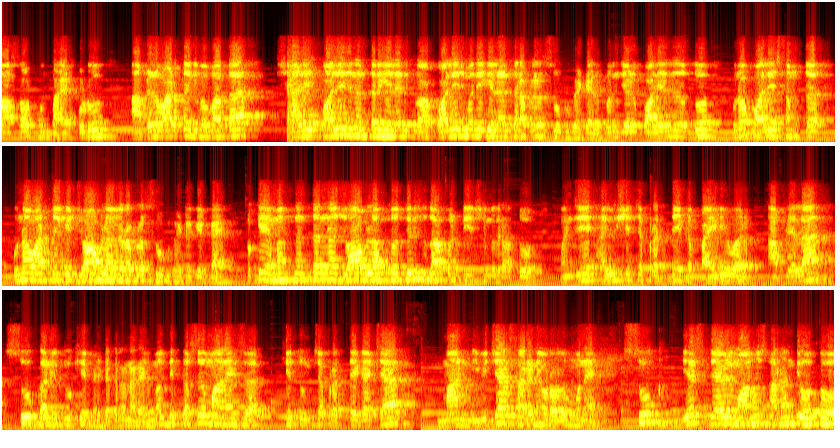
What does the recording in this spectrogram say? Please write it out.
पास आउट होऊन बाहेर पडू आपल्याला वाटतं की बाबा आता शाळे कॉलेज नंतर गेल्या कॉलेजमध्ये गेल्यानंतर आपल्याला सुख भेटेल पण ज्यावेळी कॉलेजला जातो पुन्हा कॉलेज संपतं पुन्हा वाटतं की जॉब लागल्यावर आपल्याला सुख भेटेल की काय ओके मग नंतर ना जॉब लागतो तरी सुद्धा आपण टेन्शन मध्ये राहतो म्हणजे आयुष्याच्या प्रत्येक पायरीवर आपल्याला सुख आणि दुःख हे भेटत राहणार आहे मग ते कसं मानायचं हे तुमच्या प्रत्येकाच्या मान विचारसारणीवर अवलंबून आहे सुख यस त्यावेळी माणूस आनंदी होतो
